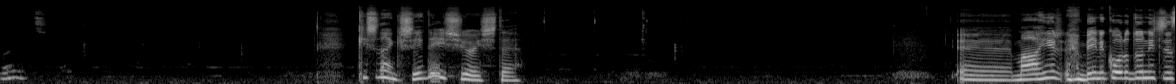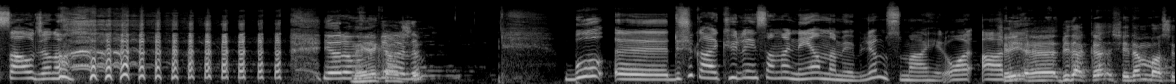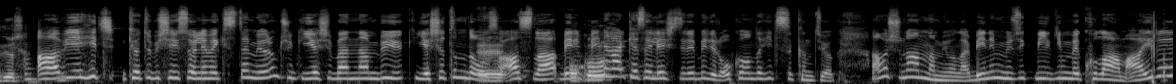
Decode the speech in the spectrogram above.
Evet. Kişiden kişiye değişiyor işte. Ee, Mahir beni koruduğun için sağ ol canım. Yorumunu Neye karşı? Bu e, düşük IQ'lu insanlar neyi anlamıyor biliyor musun Mahir? O abi Şey e, bir dakika şeyden mi bahsediyorsun? abiye hiç kötü bir şey söylemek istemiyorum çünkü yaşı benden büyük. Yaşıtım da olsa Ee, asla beni, o konu- beni herkes eleştirebilir. O konuda hiç sıkıntı yok. Ama şunu anlamıyorlar. Benim müzik bilgim ve kulağım ayrı.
